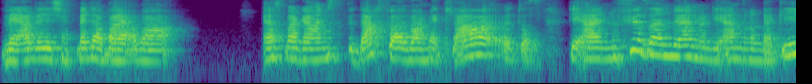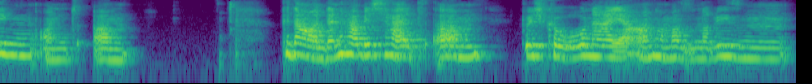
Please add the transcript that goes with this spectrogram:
werde. Ich habe mir dabei aber erstmal gar nichts gedacht, weil war mir klar, äh, dass die einen dafür sein werden und die anderen dagegen. Und ähm, genau, und dann habe ich halt ähm, durch Corona ja auch nochmal so eine riesen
